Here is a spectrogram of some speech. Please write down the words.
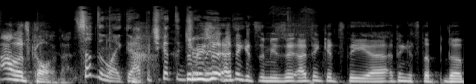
Oh let's call it that. Something like that but you got the, the music, I think it's the music I think it's the uh, I think it's the the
